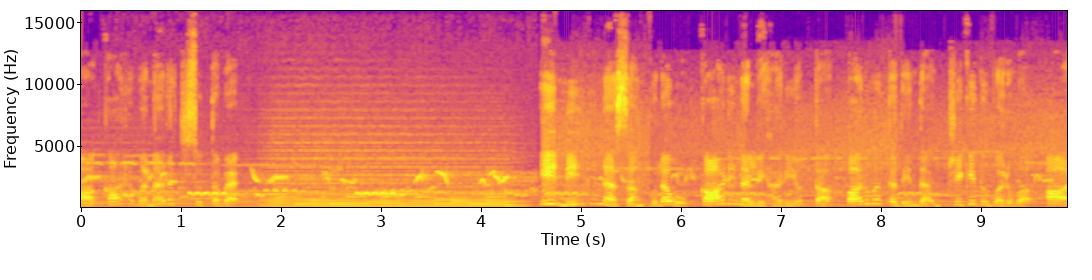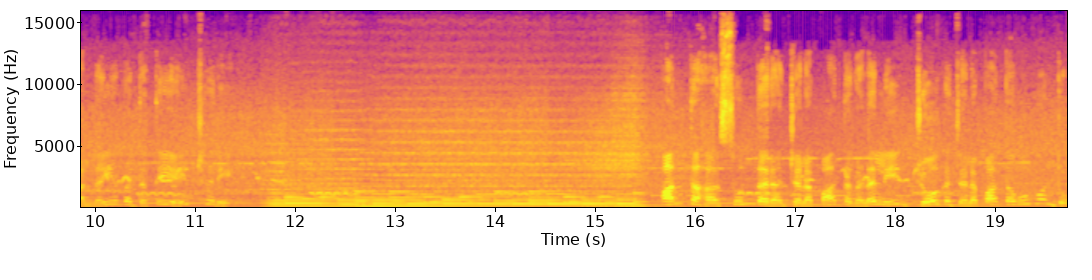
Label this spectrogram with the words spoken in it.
ಆಕಾರವನ್ನ ರಚಿಸುತ್ತವೆ. ಈ ನೀರಿನ ಸಂಕುಲವು ಕಾಡಿನಲ್ಲಿ ಹರಿಯುತ್ತಾ ಪರ್ವತದಿಂದ ಜಿಗಿದು ಬರುವ ಆ ಲಯಬದ್ಧತೆಯೇ ಜರಿ. ಅಂತಹ ಸುಂದರ ಜಲಪಾತಗಳಲ್ಲಿ ಜೋಗ ಜಲಪಾತವೂ ಒಂದು.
